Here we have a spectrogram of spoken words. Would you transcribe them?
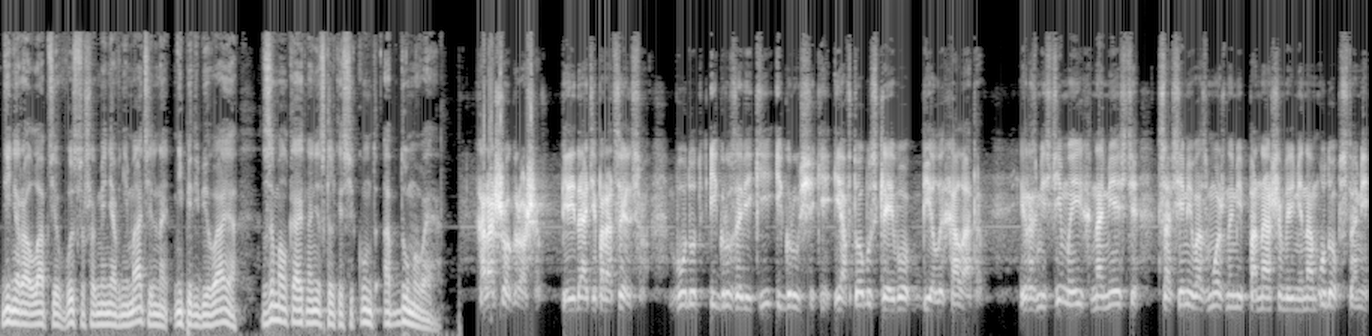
Генерал Лаптев, выслушав меня внимательно, не перебивая, замолкает на несколько секунд, обдумывая. «Хорошо, Грошев. Передайте Парацельсу. Будут и грузовики, и грузчики, и автобус для его белых халатов и разместим мы их на месте со всеми возможными по нашим временам удобствами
